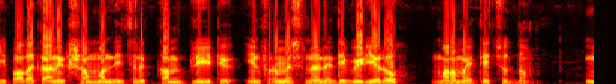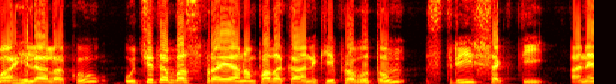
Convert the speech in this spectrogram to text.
ఈ పథకానికి సంబంధించిన కంప్లీట్ ఇన్ఫర్మేషన్ అనేది వీడియోలో మనమైతే చూద్దాం. మహిళలకు ఉచిత బస్ ప్రయాణం పథకానికి ప్రభుత్వం స్త్రీ శక్తి అనే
